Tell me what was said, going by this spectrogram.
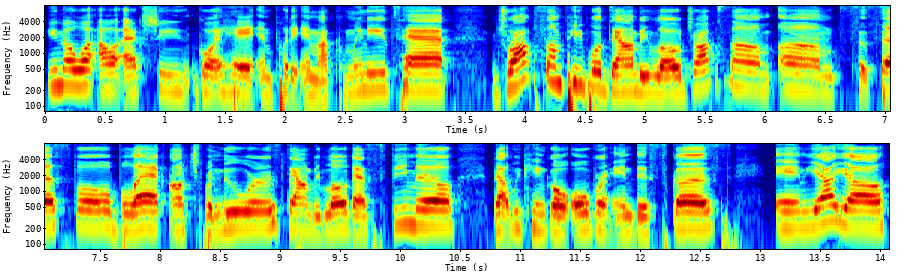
You know what? I'll actually go ahead and put it in my community tab. Drop some people down below. Drop some um, successful black entrepreneurs down below that's female that we can go over and discuss. And yeah, y'all,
